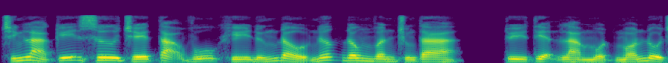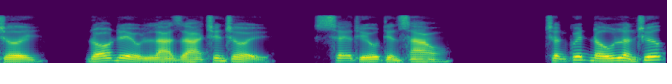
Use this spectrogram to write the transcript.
Chính là kỹ sư chế tạo vũ khí đứng đầu nước Đông Vân chúng ta, tùy tiện làm một món đồ chơi, đó đều là giá trên trời, sẽ thiếu tiền sao. Trận quyết đấu lần trước,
